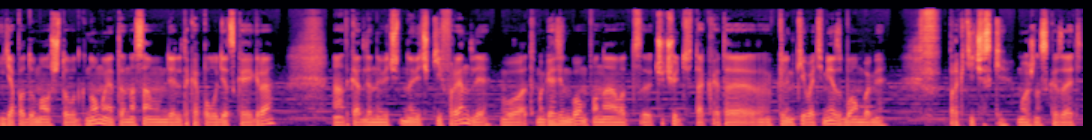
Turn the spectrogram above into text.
я подумал, что вот гномы это на самом деле такая полудетская игра, она такая для нович... новички френдли, вот. Магазин бомб, она вот чуть-чуть так, это клинки во тьме с бомбами, практически, можно сказать,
